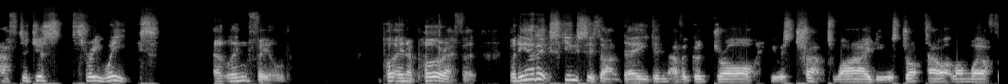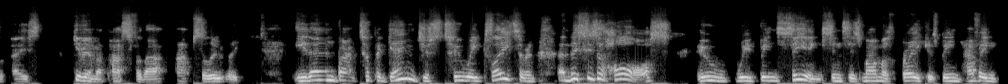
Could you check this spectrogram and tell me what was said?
after just three weeks at Lingfield, put in a poor effort. But he had excuses that day. He didn't have a good draw. He was trapped wide. He was dropped out a long way off the pace. Give him a pass for that, absolutely. He then backed up again just two weeks later. And, and this is a horse who we've been seeing since his mammoth break has been having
